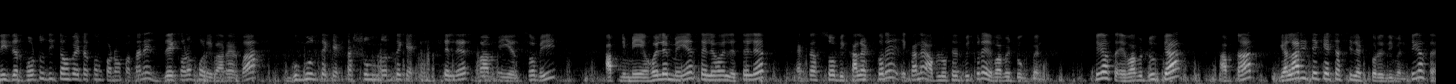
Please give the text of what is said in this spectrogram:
নিজের ফটো দিতে হবে এরকম কোনো কথা নেই। যে কোনো পরিবারের বা গুগল থেকে একটা সুন্দর থেকে একটা ছেলের বা মেয়ের ছবি, আপনি মেয়ে হলে মেয়ে, ছেলে হলে ছেলের একটা ছবি কালেক্ট করে এখানে আপলোডের ভিতরে এভাবে ঢুকবেন। ঠিক আছে? এভাবে ঢুকে আপনার গ্যালারি থেকে এটা সিলেক্ট করে দিবেন, ঠিক আছে?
